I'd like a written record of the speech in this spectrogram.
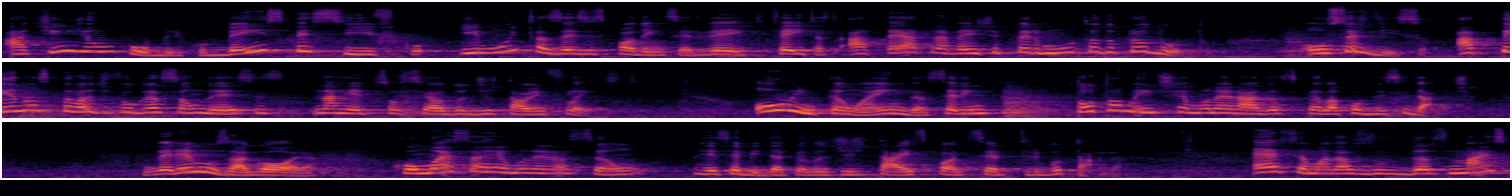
atinge um público bem específico e muitas vezes podem ser feitas até através de permuta do produto ou serviço, apenas pela divulgação desses na rede social do digital influencer. Ou então ainda serem totalmente remuneradas pela publicidade. Veremos agora como essa remuneração recebida pelos digitais pode ser tributada. Essa é uma das dúvidas mais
